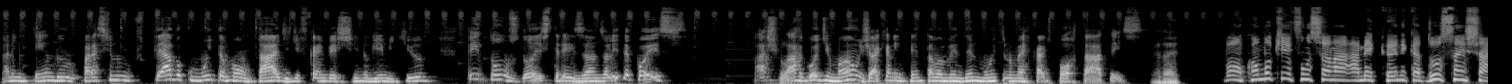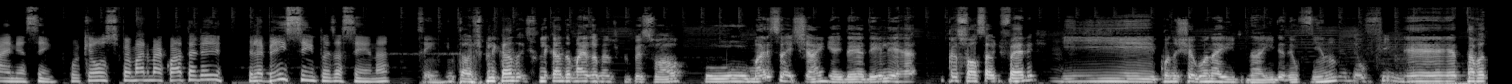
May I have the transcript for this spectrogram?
a Nintendo parece que não estava com muita vontade de ficar investindo no GameCube. Tentou uns dois, três anos ali, depois acho que largou de mão, já que a Nintendo estava vendendo muito no mercado de portáteis. Verdade. Bom, como que funciona a mecânica do Sunshine, assim? Porque o Super Mario 64, ele, ele é bem simples, assim, né? Sim, então, explicando, explicando mais ou menos pro pessoal, o Mario Sunshine, a ideia dele é o pessoal saiu de férias hum. e quando chegou na ilha, na ilha Delfino, ilha Delfino. É, tava,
